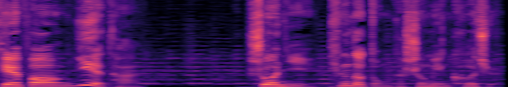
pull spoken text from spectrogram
天方夜谭，说你听得懂的生命科学。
